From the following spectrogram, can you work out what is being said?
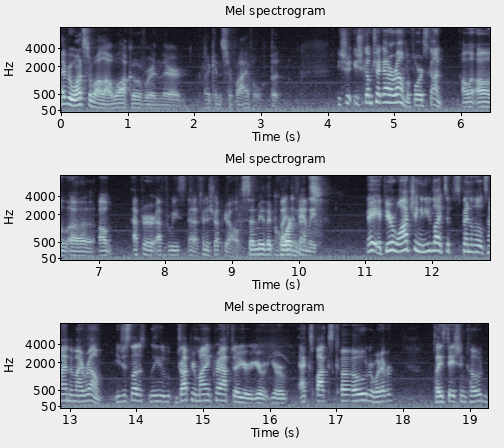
Every once in a while, I'll walk over in there like in survival, but You should you should come check out our realm before it's gone. I'll I'll uh, I'll after after we uh, finish up here. I'll send me the invite the coordinates. family. Hey, if you're watching and you'd like to spend a little time in my realm, you just let us you drop your Minecraft or your your, your Xbox code or whatever, PlayStation code.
